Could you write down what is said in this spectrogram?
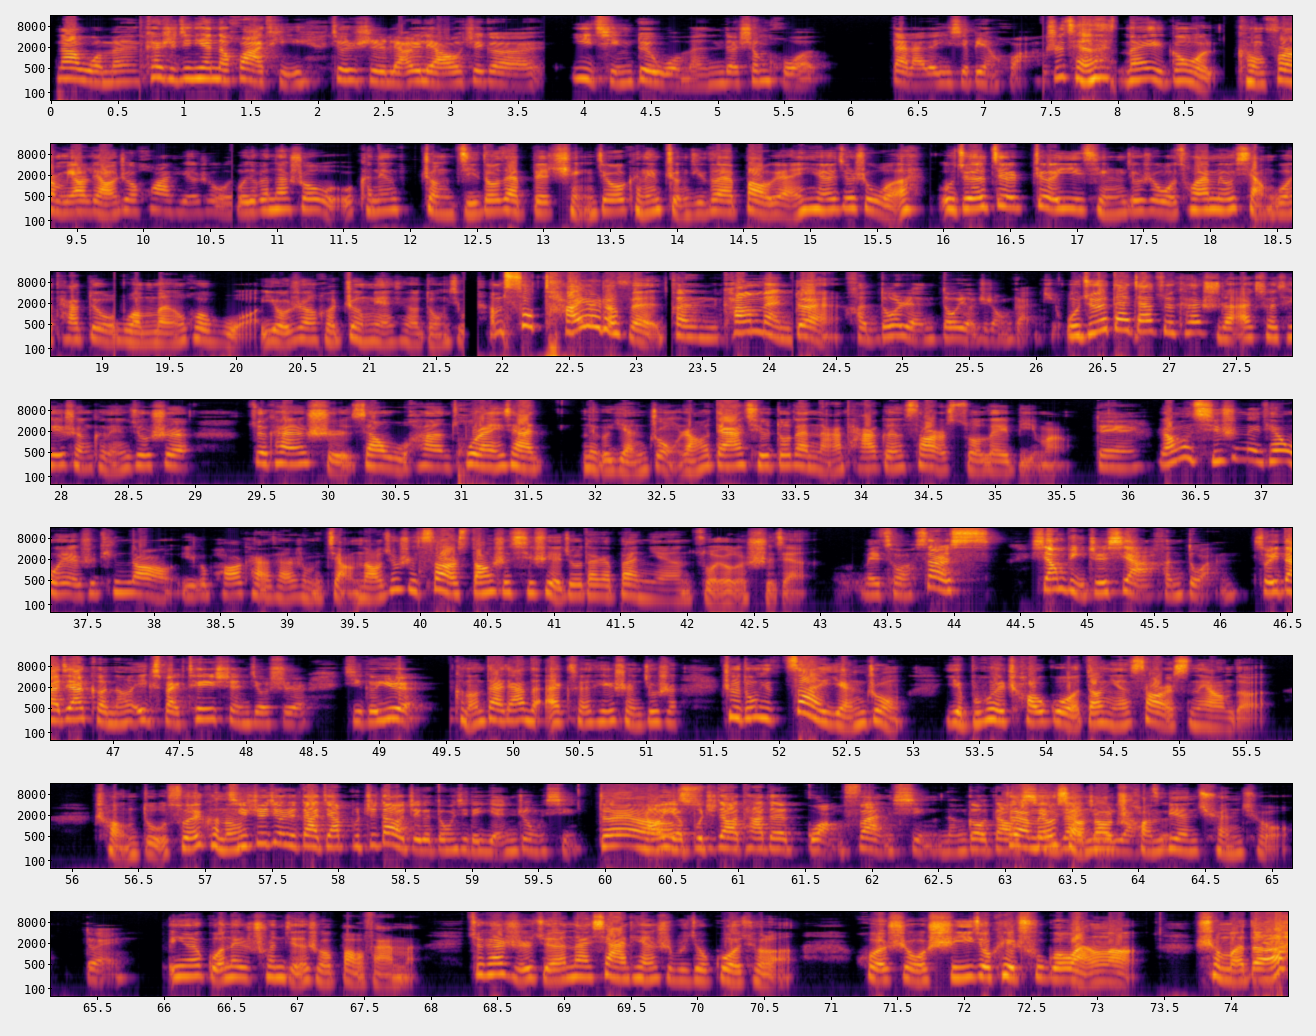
那我们开始今天的话题，就是聊一聊这个疫情对我们的生活带来的一些变化。之前 Maggie 跟我 confirm 要聊这个话题的时候，我我就跟他说，我我肯定整集都在 bitching，就我肯定整集都在抱怨，因为就是我，我觉得这这个疫情，就是我从来没有想过它对我们或我有任何正面性的东西。I'm so tired of it。很 common，对，很多人都有这种感觉。我觉得大家最开始的 expectation 肯定就是最开始像武汉忽然一下那个严重，然后大家其实都在拿它跟 SARS 做类比嘛。对，然后其实那天我也是听到一个 podcast 还是什么讲到，就是 SARS 当时其实也就大概半年左右的时间。没错，SARS 相比之下很短，所以大家可能 expectation 就是几个月。可能大家的 expectation 就是这个东西再严重也不会超过当年 SARS 那样的程度，所以可能其实就是大家不知道这个东西的严重性，对啊，然后也不知道它的广泛性能够到对在没有想到。传遍全球。对，因为国内是春节的时候爆发嘛，最开始是觉得那夏天是不是就过去了，或者是我十一就可以出国玩了什么的。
